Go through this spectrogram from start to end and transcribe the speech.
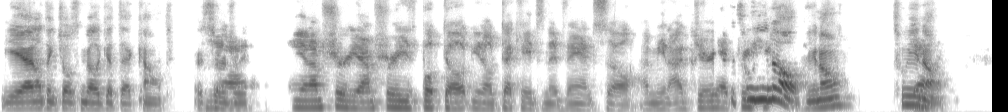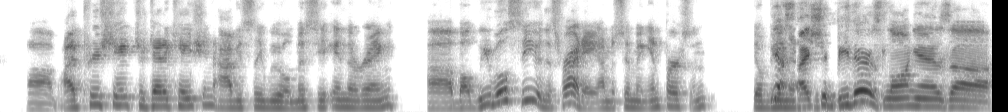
yeah, I don't think Joe's gonna be able to get that count or surgery. Yeah, and I'm sure, yeah, I'm sure he's booked out, you know, decades in advance. So I mean, I Jerry, I it's who you know, you know, it's who yeah. you know. Um, I appreciate your dedication. Obviously, we will miss you in the ring, uh, but we will see you this Friday. I'm assuming in person. You'll be. Yes, I should be there as long as uh,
